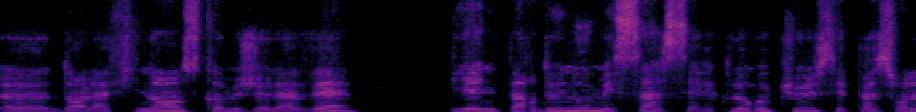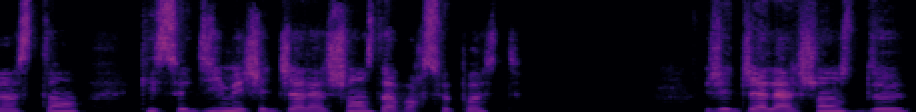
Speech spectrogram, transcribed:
dans la finance comme je l'avais, il y a une part de nous, mais ça, c'est avec le recul, c'est pas sur l'instant, qui se dit, mais j'ai déjà la chance d'avoir ce poste. J'ai déjà la chance de.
